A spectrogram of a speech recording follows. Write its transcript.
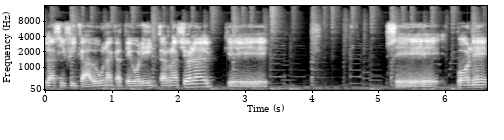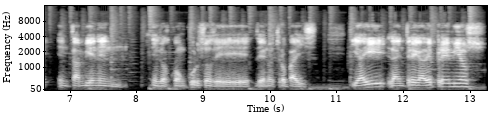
clasificado, una categoría internacional que se pone también en, los concursos de, nuestro país. Y ahí la entrega de premios,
